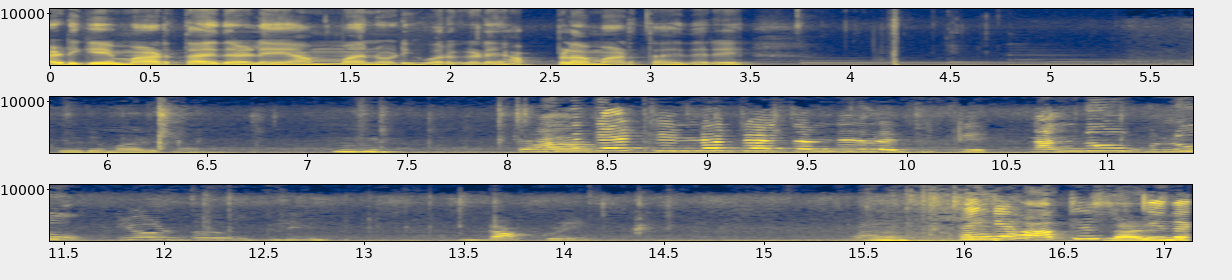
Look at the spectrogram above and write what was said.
ಅಡುಗೆ ಮಾಡ್ತಾ ಇದ್ದಾಳೆ ಅಮ್ಮ ನೋಡಿ ಹೊರಗಡೆ ಹಪ್ಪಳ ಮಾಡ್ತಾ ಇದ್ದಾರೆ ನಮಗೆ ಕಿಂಡರ್ ಜಾಯ್ ತಂದಿಲ್ಲ ಚಿಕ್ಕಿ. ನಂದು ಬ್ಲೂ ಇವ್ರದ್ದು ಗ್ರೀನ್ ಡಾರ್ಕ್ ಗ್ರೀನ್ ನಂಗೆ ಹಾಕಿ ಸಿಕ್ಕಿದೆ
